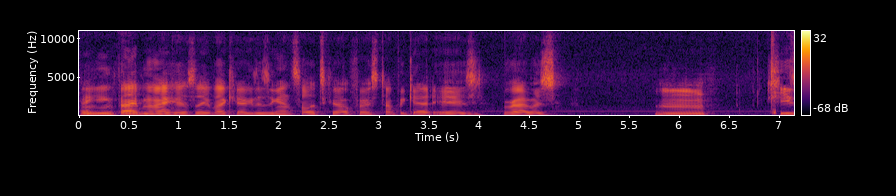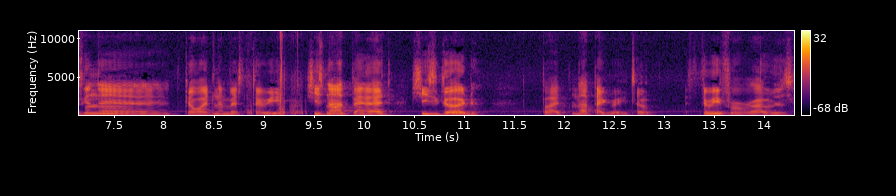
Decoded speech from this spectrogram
Ranking 5 miraculous ladybug characters again, so let's go. First up we get is Rose. Hmm, she's gonna go at number 3. She's not bad, she's good, but not that great, so 3 for Rose.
